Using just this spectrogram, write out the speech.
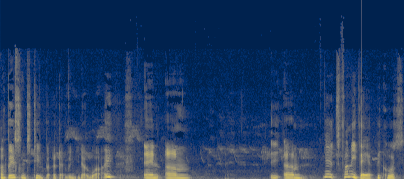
I'll burst into tears, but I don't really know why and um, um, yeah, it's funny that because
